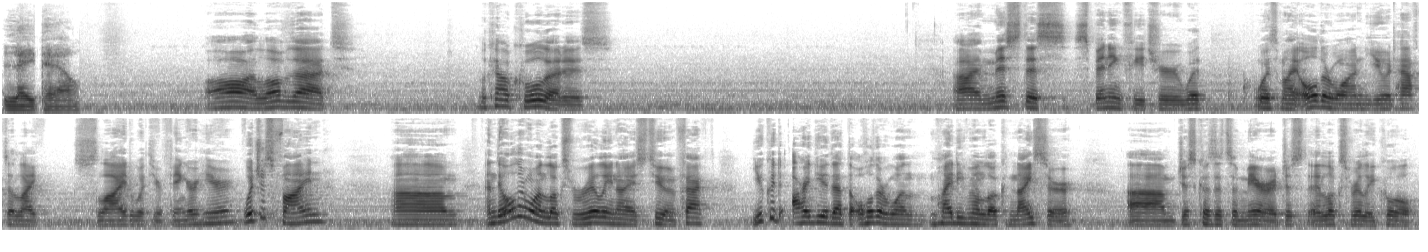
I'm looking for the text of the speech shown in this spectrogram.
Later. Oh, I love that. Look how cool that is. I miss this spinning feature. With with my older one you would have to like slide with your finger here which is fine. Um, and the older one looks really nice too. In fact you could argue that the older one might even look nicer um, just because it's a mirror. It just it looks really cool.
